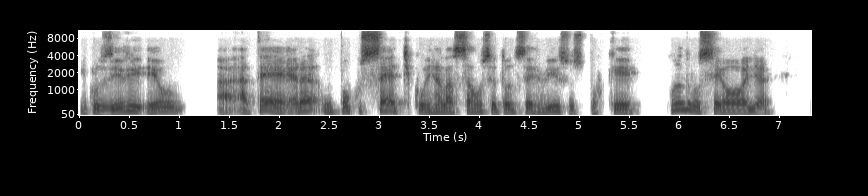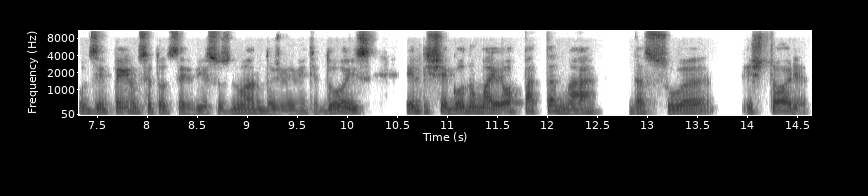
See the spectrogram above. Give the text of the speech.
Inclusive, eu até era um pouco cético em relação ao setor de serviços, porque quando você olha o desempenho do setor de serviços no ano 2022, ele chegou no maior patamar da sua história,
